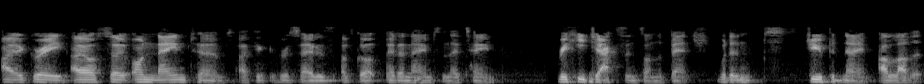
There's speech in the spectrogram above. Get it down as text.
I agree. I also, on name terms, I think the Crusaders have got better names in their team. Ricky Jackson's on the bench. What a stupid name. I love it.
